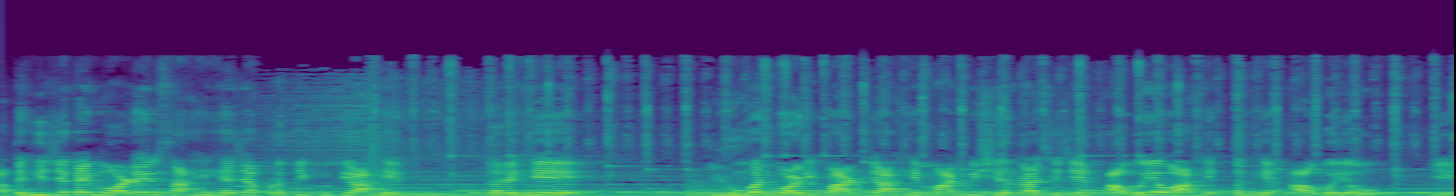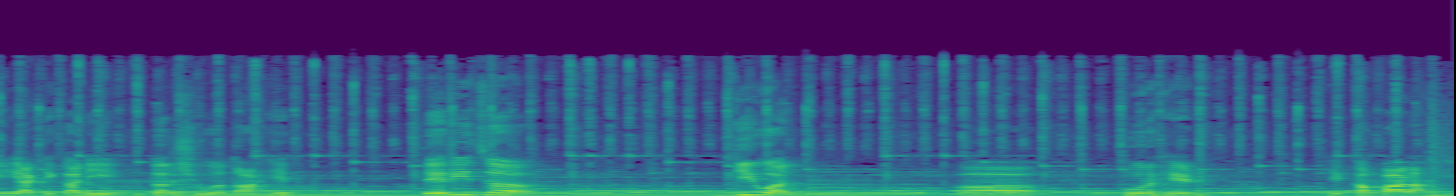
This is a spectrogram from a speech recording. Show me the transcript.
आता हे जे काही मॉडेल्स आहे ह्या ज्या प्रतिकृती आहेत तर हे ह्युमन बॉडी पार्ट जे आहे मानवी शरीराचे जे अवयव आहेत तर हे अवयव हे या ठिकाणी दर्शवत आहेत. There is a given forehead हे कपाळ आहे.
